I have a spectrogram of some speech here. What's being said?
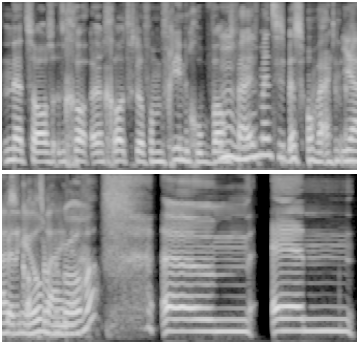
Net zoals het gro- een groot gedeelte van mijn vriendengroep. Want Mhm. vijf mensen is best wel weinig. Ja, ben ik achtergekomen. Ehm, en,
